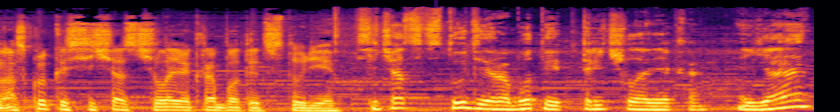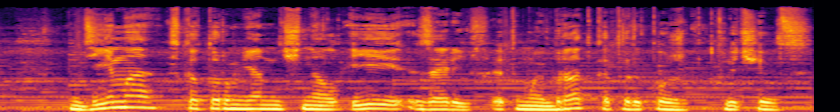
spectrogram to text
А сколько сейчас человек работает в студии? Сейчас в студии работает три человека. Я, Дима, с которым я начинал, и Зариф. Это мой брат, который позже подключился.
